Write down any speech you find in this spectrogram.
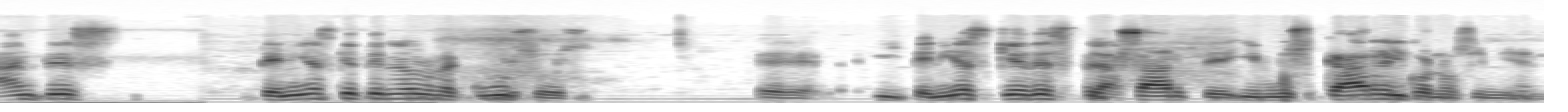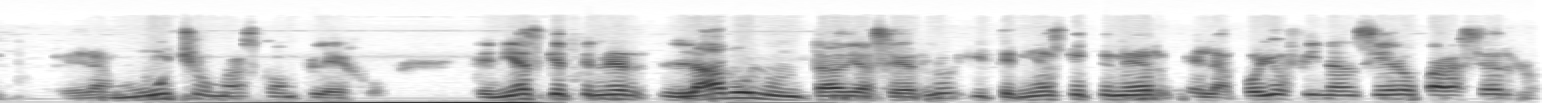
antes tenías que tener los recursos, eh, y tenías que desplazarte y buscar el conocimiento. Era mucho más complejo. Tenías que tener la voluntad de hacerlo y tenías que tener el apoyo financiero para hacerlo.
